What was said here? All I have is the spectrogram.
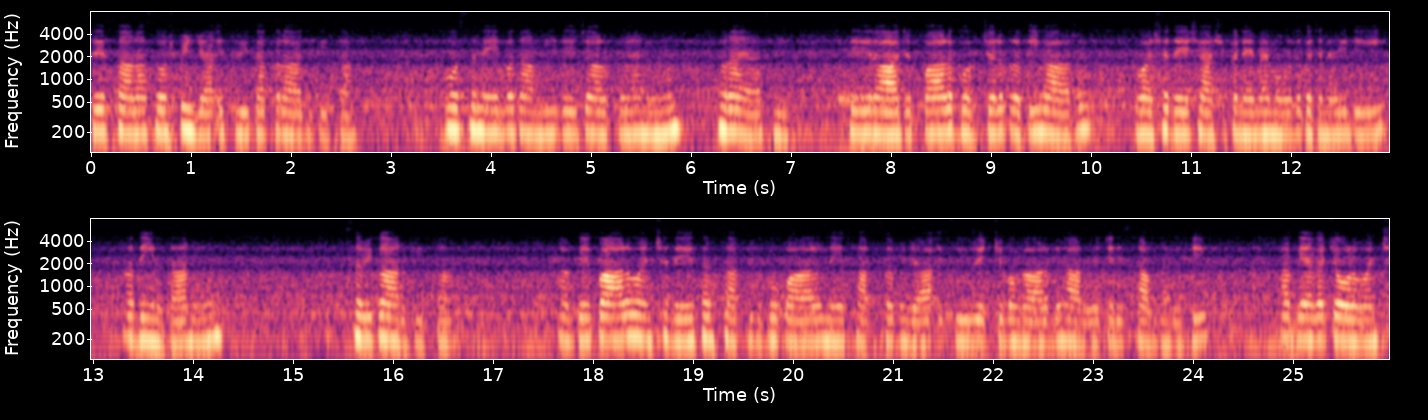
ਤੇ 1756 ਈਸਵੀ ਤੱਕ ਰਾਜ ਕੀਤਾ। ਉਸ ਨੇ ਬਦਾਮੀ ਦੇ ਚਾਲਕਿਆਂ ਨੂੰ ਹਰਾਇਆ ਸੀ ਤੇ ਰਾਜਪਾਲ ਗੁਰਜਰ ਪ੍ਰਤੀਹਾਰ ਵੰਸ਼ ਦੇ ਸ਼ਾਸਕ ਨੇ ਮਹਿਮੂਦ ਗਜਨਵੀ ਦੀ ਅਧੀਨਤਾ ਨੂੰ ਸਵੀਕਾਰ ਕੀਤਾ। ਅੱਗੇ ਪਾਲ ਵੰਸ਼ ਦੇ ਸੰਸਥਾਪਕ ਗੋਪਾਲ ਨੇ 750 ਈਸਵੀ ਵਿੱਚ ਬੰਗਾਲ, ਬਿਹਾਰ ਵਿੱਚ ਦੀ ਸਥਾਪਨਾ ਕੀਤੀ। ਅੱਗੇ ਹੈਗਾ ਚੌਲ ਵੰਸ਼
